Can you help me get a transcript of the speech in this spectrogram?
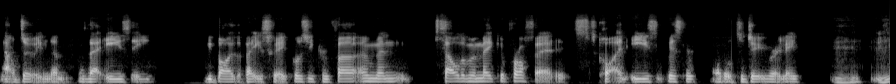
now doing them. They're easy. You buy the base vehicles, you convert them and sell them and make a profit. It's quite an easy business model to do, really. Mm-hmm, mm-hmm.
